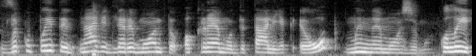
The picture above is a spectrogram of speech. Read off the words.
Закупити навіть для ремонту окрему деталь, як ЕОП, ми не можемо. Коли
